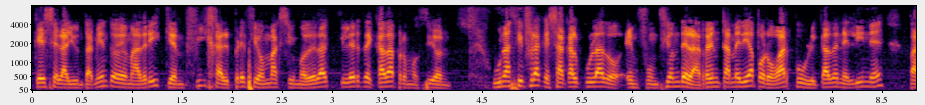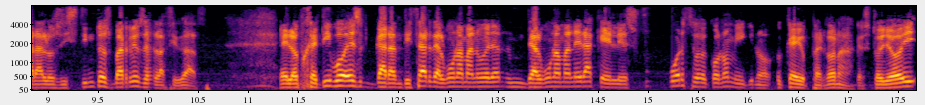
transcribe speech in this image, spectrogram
que es el Ayuntamiento de Madrid quien fija el precio máximo del alquiler de cada promoción, una cifra que se ha calculado en función de la renta media por hogar publicada en el INE para los distintos barrios de la ciudad. El objetivo es garantizar de alguna manera, de alguna manera que el esfuerzo económico, que, perdona, que estoy hoy,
